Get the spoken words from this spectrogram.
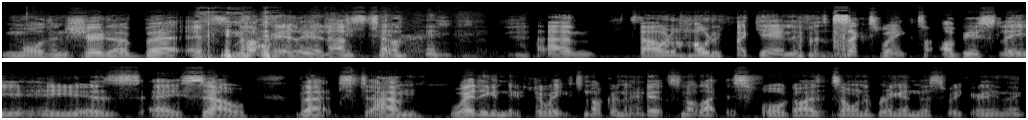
more than shooter, but it's not really enough still. Um, so I want to hold if I can. If it's six weeks, obviously he is a sell, but um, waiting an extra week's not going to hurt. It's not like there's four guys I want to bring in this week or anything.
